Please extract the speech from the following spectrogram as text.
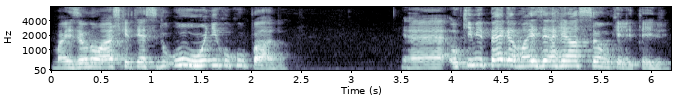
mas eu não acho que ele tenha sido o único culpado. É, o que me pega mais é a reação que ele teve.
